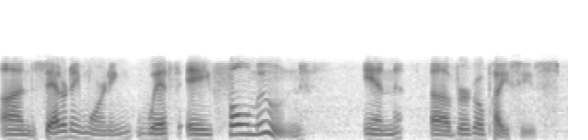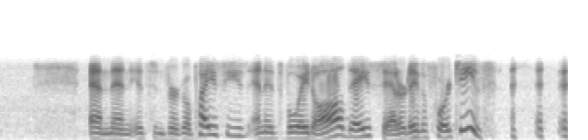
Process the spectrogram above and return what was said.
on Saturday morning with a full moon in uh, Virgo Pisces and then it's in Virgo Pisces, and it's void all day Saturday the 14th.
